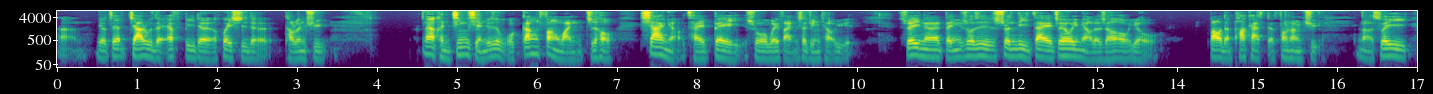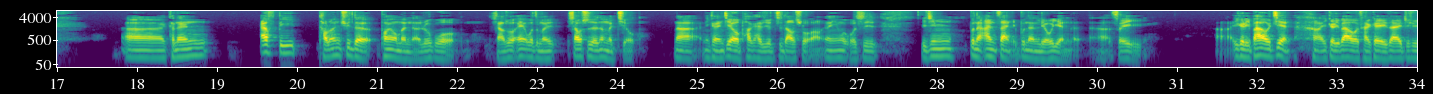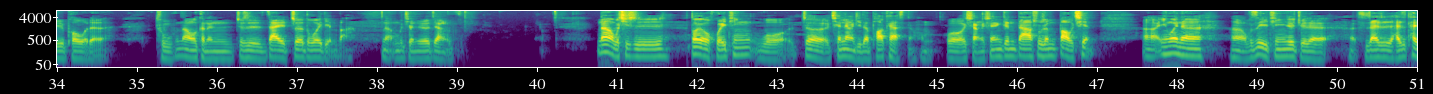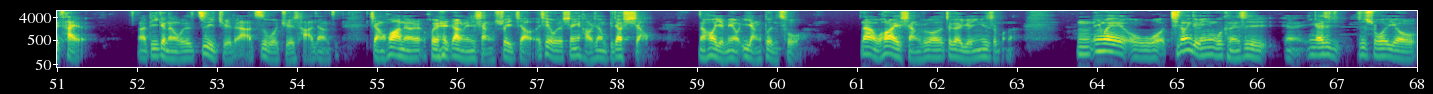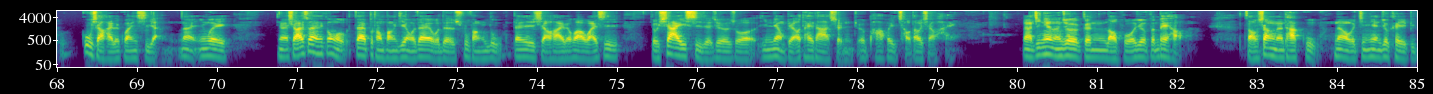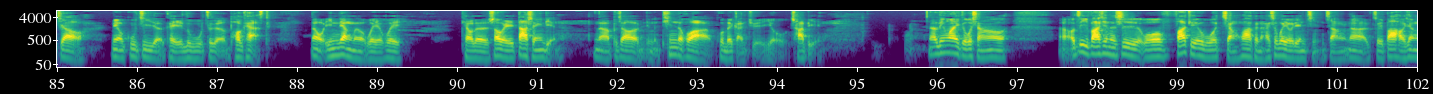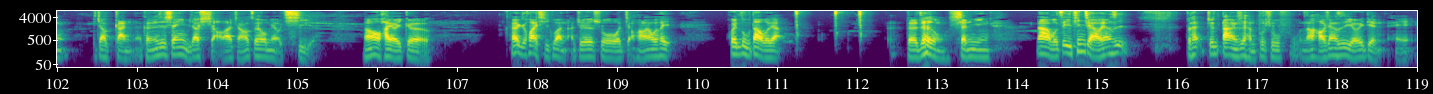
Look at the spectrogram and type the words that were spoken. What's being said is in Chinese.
呃有在加入的 FB 的会师的讨论区。那很惊险，就是我刚放完之后，下一秒才被说违反社群条约，所以呢，等于说是顺利在最后一秒的时候有把我的 podcast 放上去。那所以，呃，可能 FB 讨论区的朋友们呢，如果想说，哎，我怎么消失了那么久？那你可能借我 podcast 就知道说啊，那因为我是已经不能按赞，也不能留言了啊，所以。啊，一个礼拜后见哈，一个礼拜我才可以再继续 po 我的图，那我可能就是再遮多一点吧。那目前就是这样子。那我其实都有回听我这前两集的 podcast，我想先跟大家说声抱歉啊，因为呢，啊，我自己听就觉得实在是还是太菜了啊。第一个呢，我是自己觉得啊，自我觉察这样子讲话呢会 让人想睡觉，而且我的声音好像比较小，然后也没有抑扬顿挫。那我后来想说，这个原因是什么呢？嗯，因为我其中一个原因，我可能是，呃，应该是是说有顾小孩的关系啊。那因为，那小孩虽然跟我在不同房间，我在我的书房录，但是小孩的话，我还是有下意识的，就是说音量不要太大声，就怕会吵到小孩。那今天呢，就跟老婆就分配好，早上呢她顾，那我今天就可以比较没有顾忌的可以录这个 podcast。那我音量呢，我也会。调的稍微大声一点，那不知道你们听的话会不会感觉有差别？那另外一个我想要啊，我自己发现的是，我发觉我讲话可能还是会有点紧张，那嘴巴好像比较干，可能是声音比较小啊，讲到最后没有气了。然后还有一个还有一个坏习惯呢，就是说我讲话会会录到我这样的这种声音，那我自己听起来好像是不太，就当然是很不舒服，然后好像是有一点哎。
